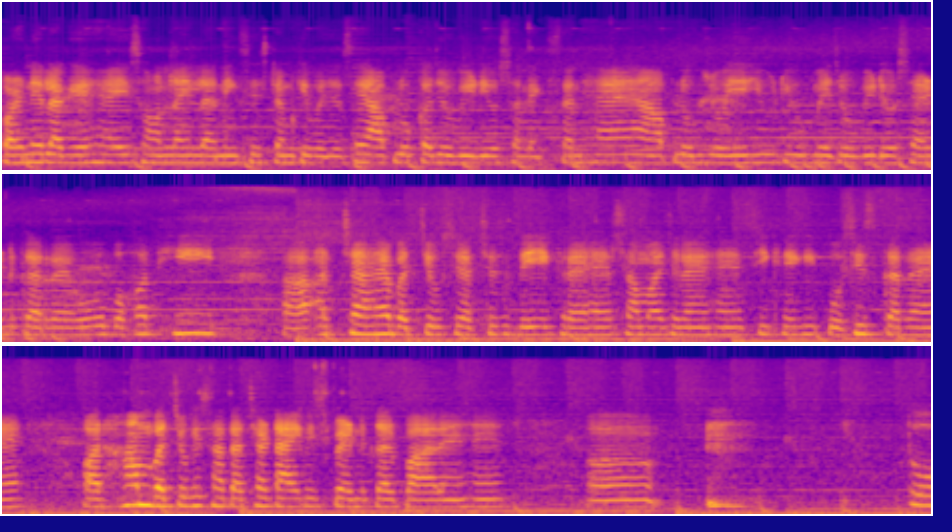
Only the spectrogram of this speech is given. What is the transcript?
पढ़ने लगे हैं इस ऑनलाइन लर्निंग सिस्टम की वजह से। आप लोग का जो वीडियो सिलेक्शन है आप लोग जो ये यूट्यूब में जो वीडियो सेंड कर रहे हो बहुत ही अच्छा है। बच्चे उसे अच्छे से देख रहे हैं समझ रहे हैं सीखने की कोशिश कर रहे हैं। और हम बच्चों के साथ अच्छा टाइम स्पेंड कर पा रहे हैं। अ, तो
